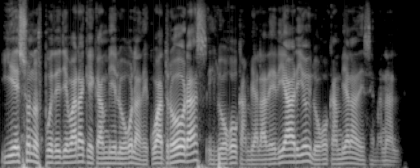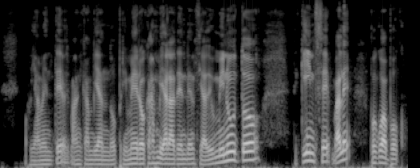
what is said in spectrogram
Y eso nos puede llevar a que cambie luego la de cuatro horas y luego cambia la de diario y luego cambia la de semanal. Obviamente van cambiando. Primero cambia la tendencia de un minuto, de 15, ¿vale? Poco a poco.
